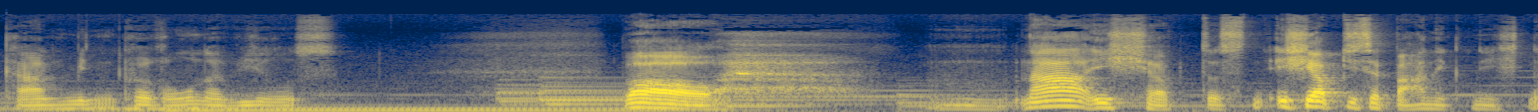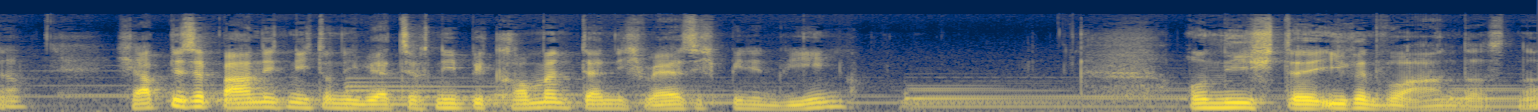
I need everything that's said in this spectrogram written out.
kann mit dem Coronavirus? Wow. Na, ich habe das, ich habe diese Panik nicht. Ne? Ich habe diese Panik nicht und ich werde sie auch nie bekommen, denn ich weiß, ich bin in Wien und nicht äh, irgendwo anders. Ne?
